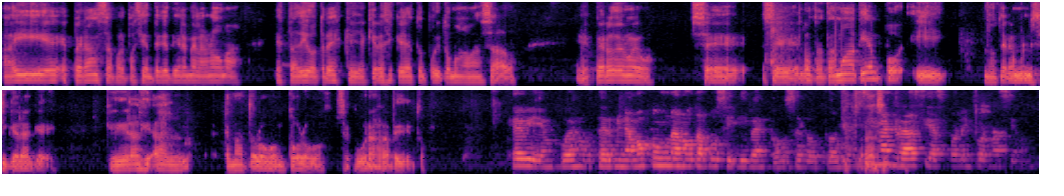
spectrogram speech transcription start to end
hay esperanza para el paciente que tiene melanoma estadio 3, que ya quiere decir que ya está un poquito más avanzado. Eh, pero de nuevo, se, se, lo tratamos a tiempo y no tenemos ni siquiera que, que ir al, al hematólogo oncólogo, se cura rapidito. Qué bien, pues terminamos con una nota positiva entonces, doctor. Muchísimas gracias, gracias por la información.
